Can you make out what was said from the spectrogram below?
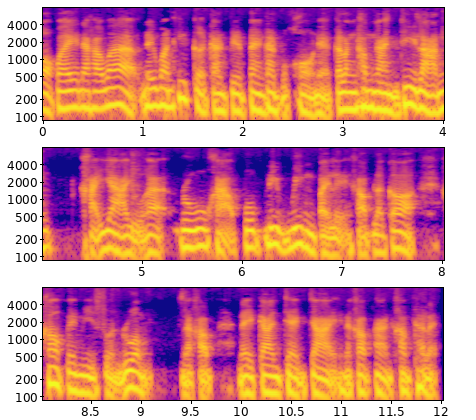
บอกไว้นะครับว่าในวันที่เกิดการเปลี่ยนแปลงการปกครองเนี่ยกำลังทำงานอยู่ที่ร้านขายยาอยู่ฮะรู้ข่าวปุ๊บรีบวิ่งไปเลยครับ แล้วก็เข้าไปมีส่วนร่วมนะครับ ในการแจกจ่ายนะครับ อ่านคำแถลง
